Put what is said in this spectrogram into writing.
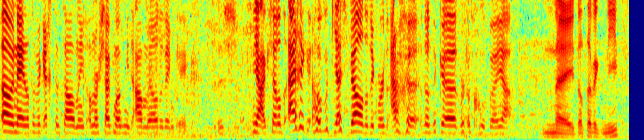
Oh nee, dat heb ik echt totaal niet. Anders zou ik me ook niet aanmelden, denk ik. Dus ja, ik zou dat eigenlijk hoop ik juist wel dat ik word, aange, dat ik, uh, word opgeroepen. Ja. Nee, dat heb ik niet.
